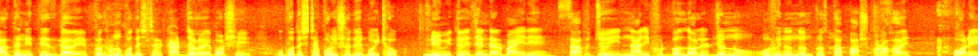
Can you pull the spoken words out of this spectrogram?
রাজধানী তেজগাঁওয়ে প্রধান উপদেষ্টার কার্যালয়ে বসে উপদেষ্টা পরিষদের বৈঠক। নিয়মিত এজেন্ডার বাইরে সাফজয়ী নারী ফুটবল দলের জন্য অভিনন্দন প্রস্তাব পাশ করা হয়। পরে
